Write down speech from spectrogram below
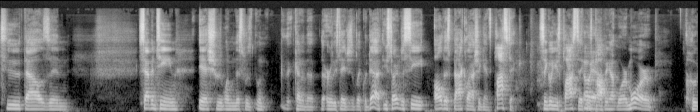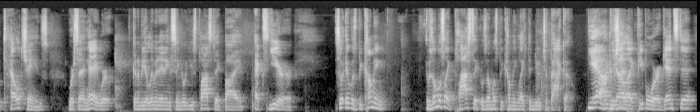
2017 ish when this was when the, kind of the, the early stages of liquid death you started to see all this backlash against plastic single use plastic Oh, was yeah. popping up more and more hotel chains were saying, hey, we're going to be eliminating single use plastic by X year. So it was becoming, it was almost like plastic was almost becoming like the new tobacco. Yeah, 100%. You know, like people were against it.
